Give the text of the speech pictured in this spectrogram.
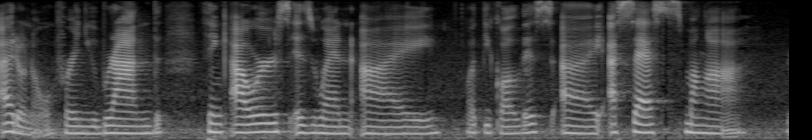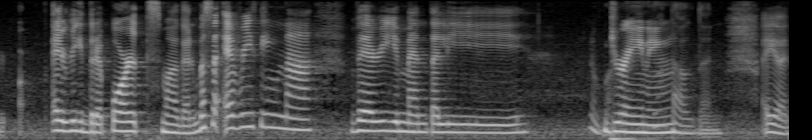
I don't know, for a new brand. Think hours is when I, what do you call this? I assess mga, I read reports, mga ganun. Basta everything na very mentally, ano ba? Draining. tawag doon? Ayun.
